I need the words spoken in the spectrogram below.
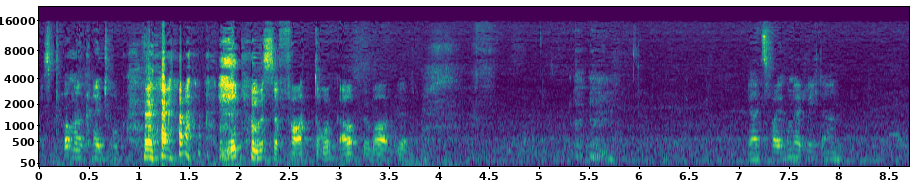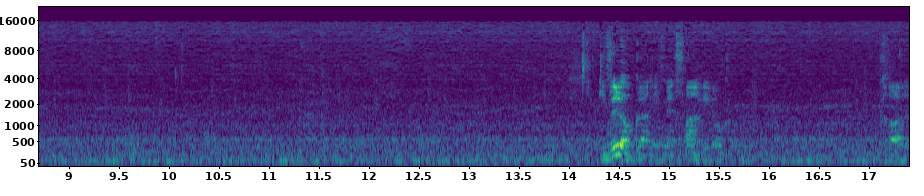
Jetzt brauchen wir keinen Druck. da muss sofort Druck aufgebaut werden. Ja, 200 liegt an. Die will auch gar nicht mehr fahren, die Lok. Gerade.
